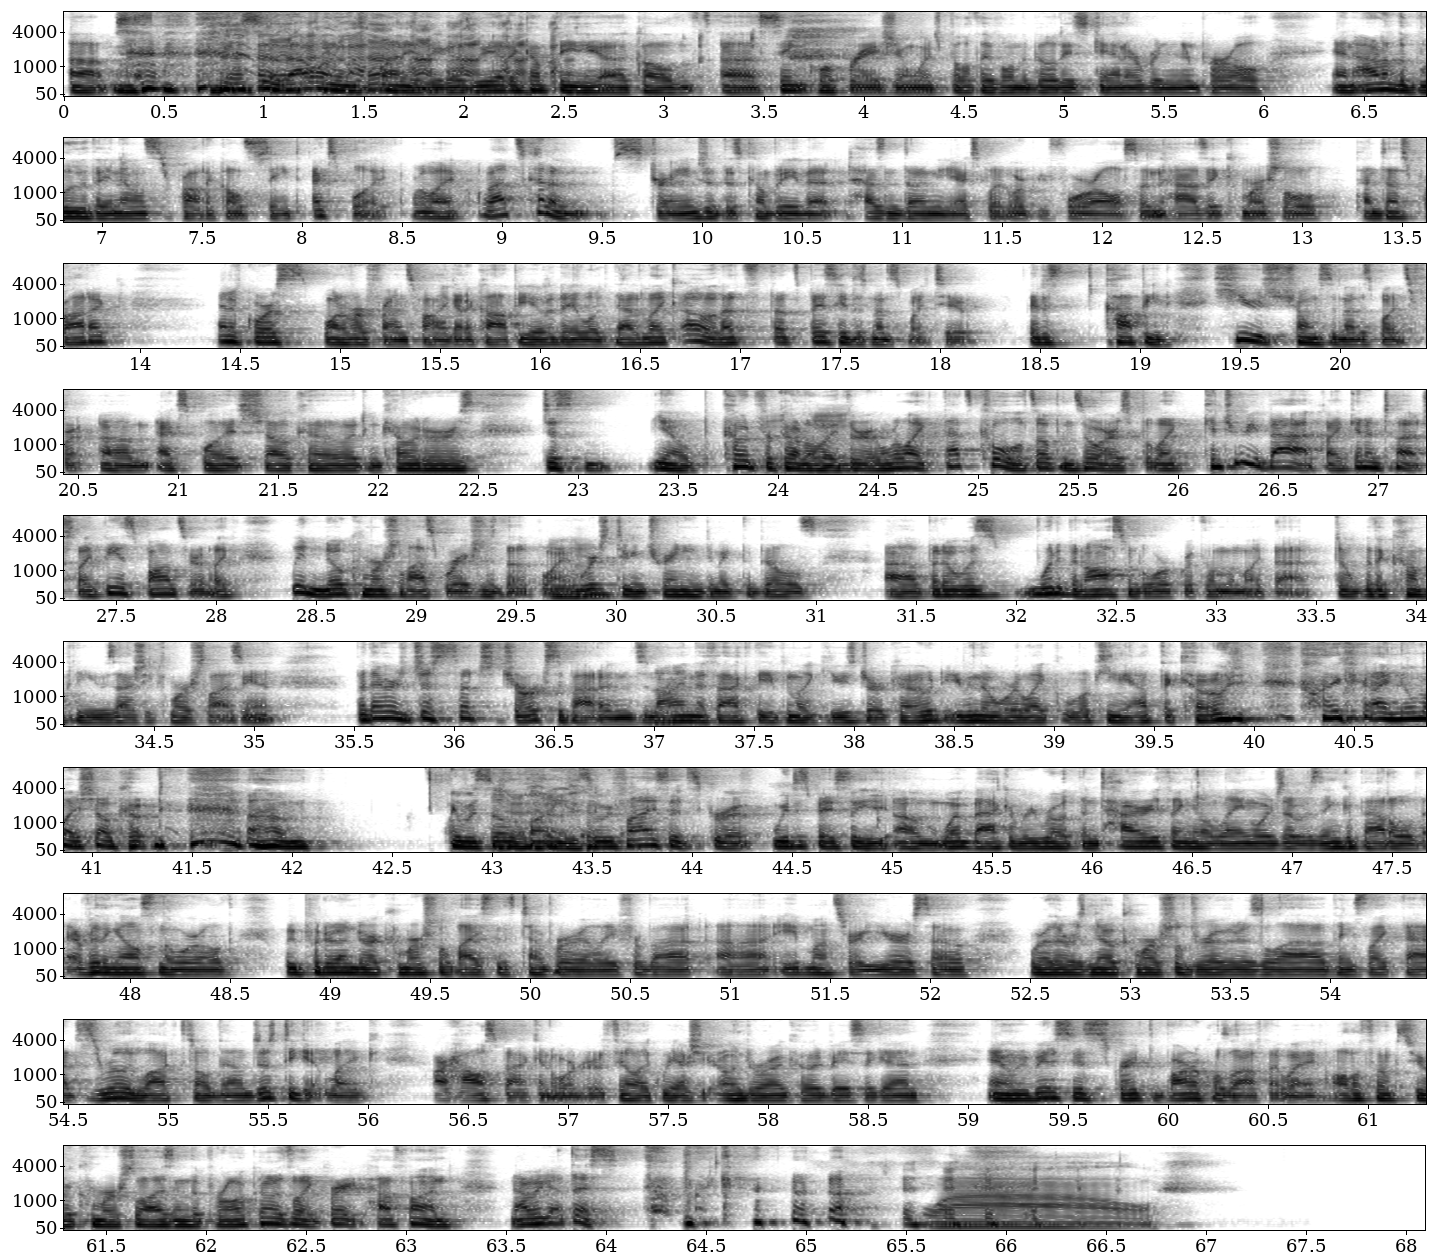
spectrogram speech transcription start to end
Um, so that one was funny because we had a company uh, called uh, Saint Corporation, which built a vulnerability scanner written in Perl. And out of the blue, they announced a product called Saint Exploit. We're like, well, that's kind of strange that this company that hasn't done any exploit work before all of a sudden has a commercial pen test product. And of course, one of our friends finally got a copy of it. They looked at it like, oh, that's that's basically just Metasploit 2. They just copied huge chunks of Metasploit's for um, exploits, shellcode, encoders, just you know, code for code mm-hmm. all the way mm-hmm. through. And we're like, that's cool, it's open source, but like contribute back, like get in touch, like be a sponsor. Like we had no commercial aspirations at that point. Mm-hmm. We're just doing training to make the bills. Uh, but it was would have been awesome to work with someone like that, to, with a company who was actually commercializing it. But they were just such jerks about it and denying the fact that even like used our code, even though we're like looking at the code. like I know my shellcode. um, it was so funny. so we finally said screw it. We just basically um, went back and rewrote the entire thing in a language that was incompatible with everything else in the world. We put it under a commercial license temporarily for about uh, eight months or a year or so, where there was no commercial derivatives allowed, things like that. Just really locked it all down, just to get like our house back in order, to feel like we actually owned our own code base again. And we basically just scraped the barnacles off that way. All the folks who were commercializing the Perl code, it's like great, have fun. Now we got this. wow.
